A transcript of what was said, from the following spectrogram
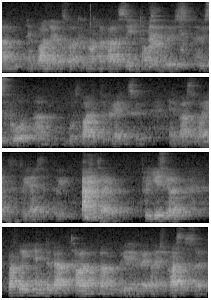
Um, and finally, I'd also like to acknowledge my father, Stephen Thompson, whose, whose support um, was vital to creating this group, and passed away three days, three, sorry, three years ago, roughly, and about the time of um, the beginning of the financial crisis. So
